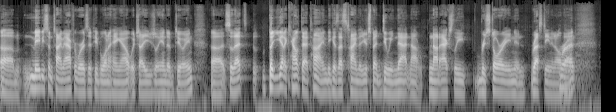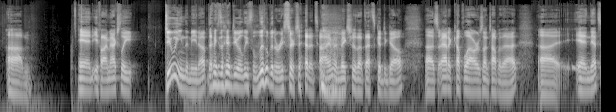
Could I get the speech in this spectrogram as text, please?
Um, maybe some time afterwards if people want to hang out, which I usually end up doing. Uh, so that's, but you got to count that time because that's time that you're spent doing that, not not actually restoring and resting and all Right. that. Um, and if I'm actually doing the meetup, that means I got to do at least a little bit of research ahead of time and make sure that that's good to go. Uh, so add a couple hours on top of that, uh, and that's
